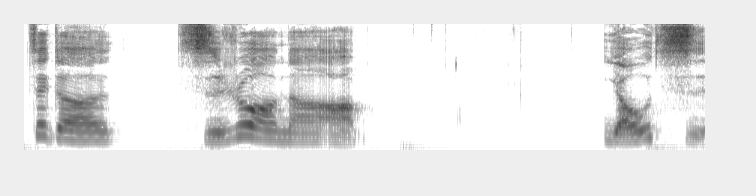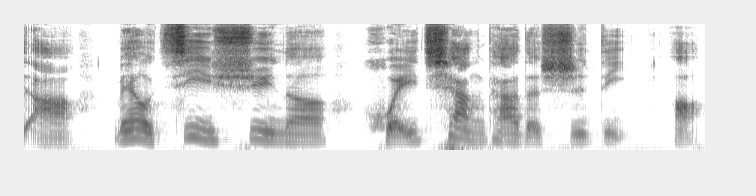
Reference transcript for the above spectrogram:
这个子若呢，啊，游子啊，没有继续呢回呛他的师弟啊。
